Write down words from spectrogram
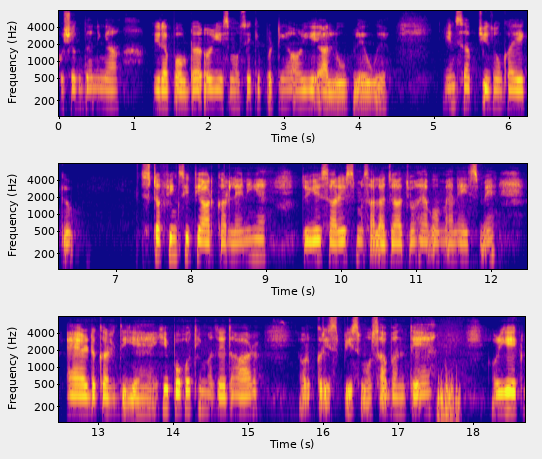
खुशक धनिया, ज़ीरा पाउडर और ये समोसे की पट्टियाँ और ये आलू उबले हुए। इन सब चीज़ों का एक स्टफिंग सी तैयार कर लेनी है। तो ये सारे मसाला जात जो हैं वो मैंने इसमें ऐड कर दिए हैं। ये बहुत ही मज़ेदार और क्रिस्पी समोसा बनते हैं और ये एक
